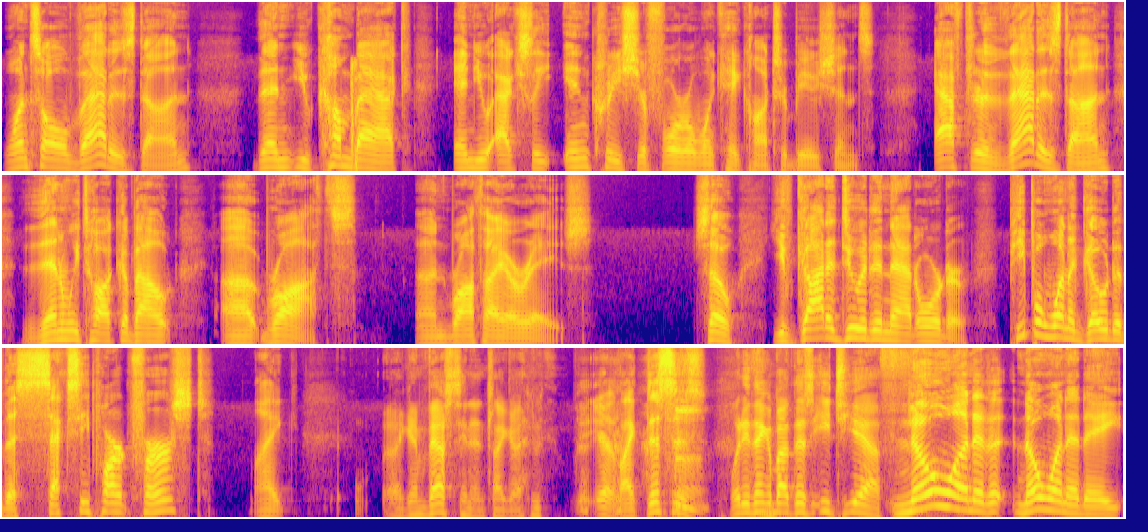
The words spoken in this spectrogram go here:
once all that is done, then you come back and you actually increase your 401k contributions. After that is done, then we talk about uh, Roths and Roth IRAs. So you've got to do it in that order. People want to go to the sexy part first, like, Like investing in like a. yeah, like this is What do you think about this ETF? no one at a, no one at a,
